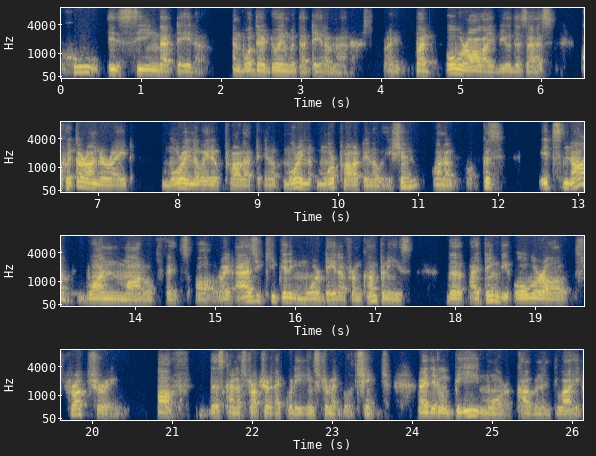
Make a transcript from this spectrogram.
who is seeing that data and what they're doing with that data matters, right? But overall, I view this as quicker underwrite, more innovative product, you know, more in, more product innovation on a because it's not one model fits all, right? As you keep getting more data from companies, the I think the overall structuring of this kind of structured equity instrument will change, right? It'll be more covenant light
